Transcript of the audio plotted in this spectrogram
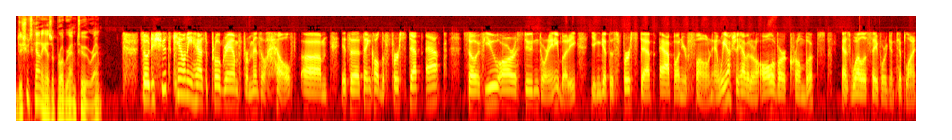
Deschutes County has a program too, right? So Deschutes County has a program for mental health. Um, it's a thing called the First Step app. So if you are a student or anybody, you can get this First Step app on your phone, and we actually have it on all of our Chromebooks as well as Safe Oregon Tip Line.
